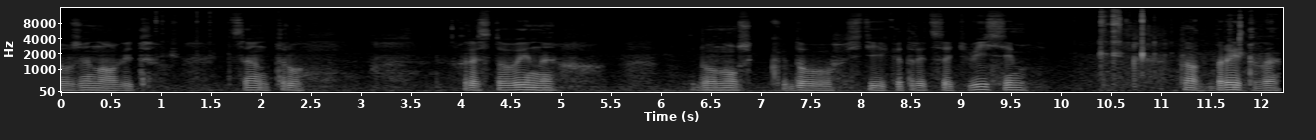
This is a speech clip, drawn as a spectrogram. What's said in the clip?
Довжина від центру хрестовини до ножки до стійки 38. Так, бритви.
